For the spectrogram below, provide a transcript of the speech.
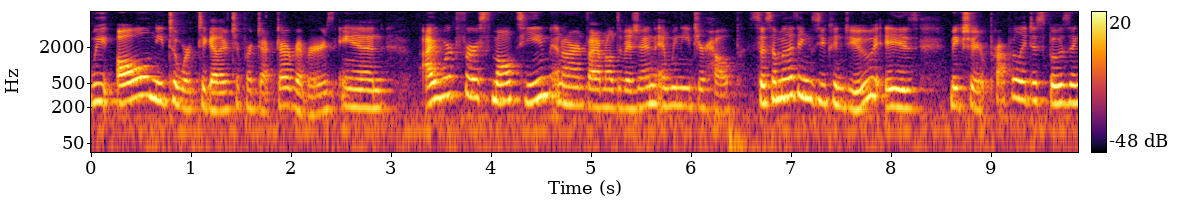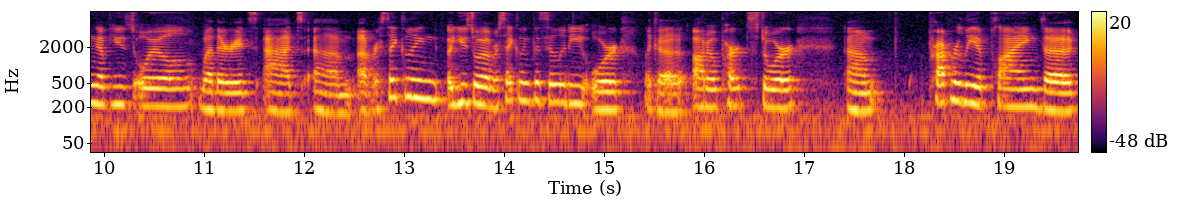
we all need to work together to protect our rivers. And I work for a small team in our environmental division, and we need your help. So, some of the things you can do is make sure you're properly disposing of used oil, whether it's at um, a recycling, a used oil recycling facility, or like a auto parts store. Um, properly applying the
